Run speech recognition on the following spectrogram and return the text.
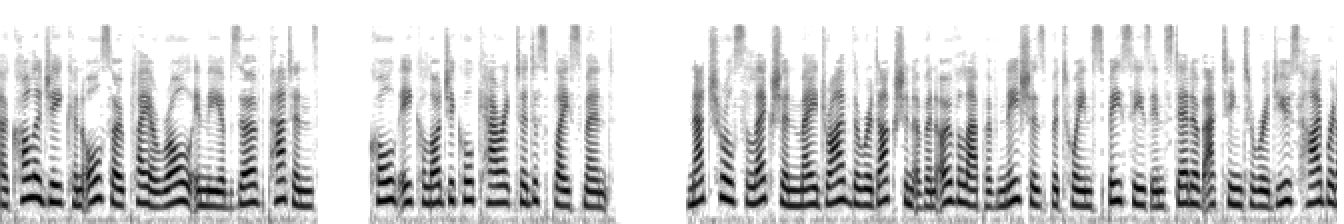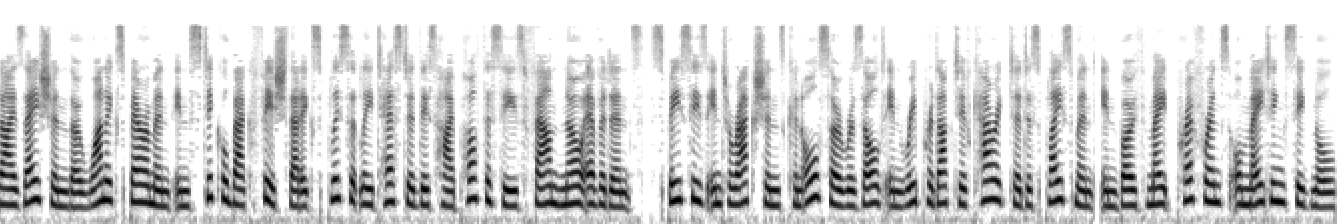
Ecology can also play a role in the observed patterns—called ecological character displacement. Natural selection may drive the reduction of an overlap of niches between species instead of acting to reduce hybridization though one experiment in stickleback fish that explicitly tested this hypothesis found no evidence. Species interactions can also result in reproductive character displacement in both mate preference or mating signal.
